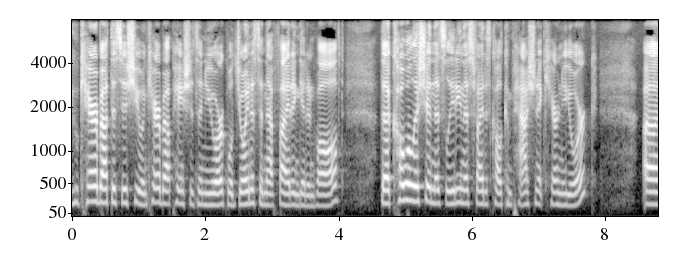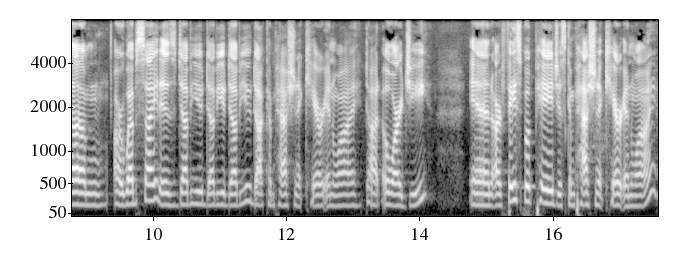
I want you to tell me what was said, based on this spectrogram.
who care about this issue and care about patients in New York will join us in that fight and get involved. The coalition that's leading this fight is called Compassionate Care New York. Um, our website is www.compassionatecareny.org, and our Facebook page is Compassionate Care NY.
